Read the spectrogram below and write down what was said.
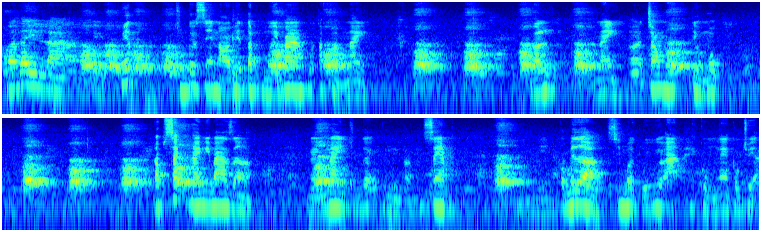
Và đây là tiểu thuyết chúng tôi sẽ nói về tập 13 của tác phẩm này. Và này, ở trong tiểu mục đọc sách 23 giờ ngày hôm nay chúng ta cùng đón xem. Còn bây giờ, xin mời quý vị và bạn hãy cùng nghe câu chuyện.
